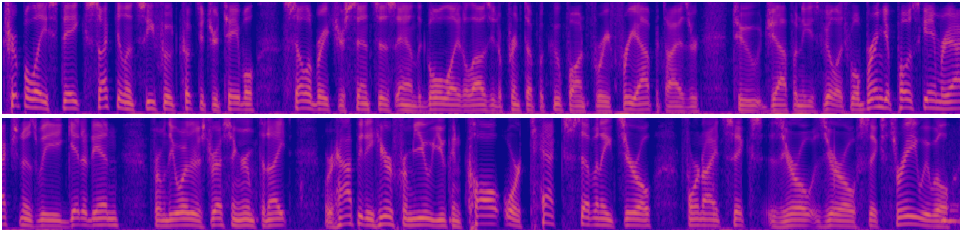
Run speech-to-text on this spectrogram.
AAA steak, succulent seafood cooked at your table. Celebrate your senses, and the Goal Light allows you to print up a coupon for a free appetizer to Japanese Village. We'll bring you post game reaction as we get it in from the Oilers dressing room tonight. We're happy to hear from you. You can call or text 780 496 0063. We will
